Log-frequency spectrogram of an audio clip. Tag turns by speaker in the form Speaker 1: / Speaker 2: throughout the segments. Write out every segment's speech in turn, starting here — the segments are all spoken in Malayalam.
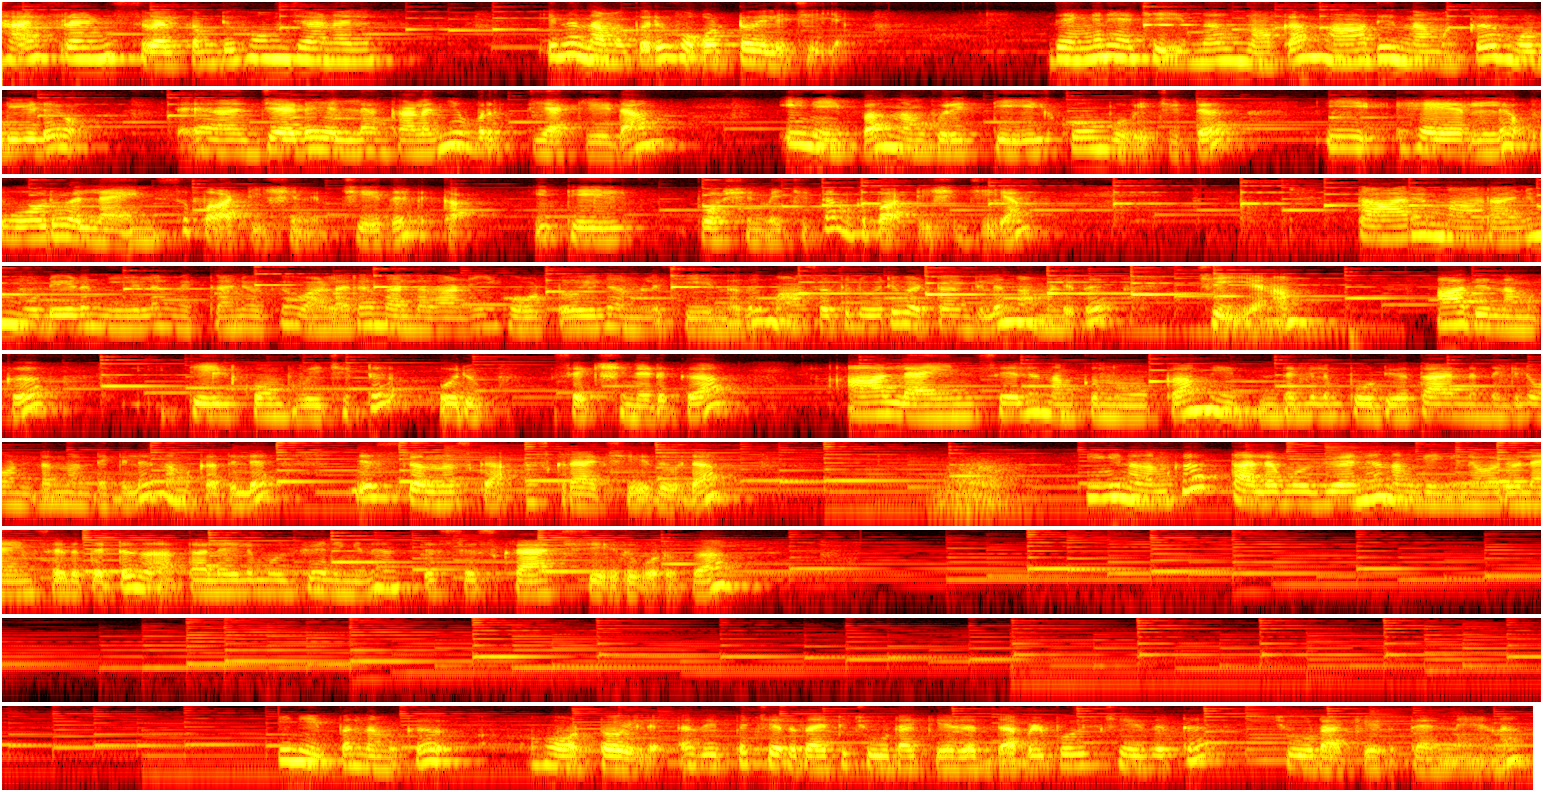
Speaker 1: Hi friends welcome to home journal ഇന്ന് നമുക്കൊരു ഹോട്ട് ഓയിൽ ചെയ്യാം. ഇതെങ്ങനെയാണ് ചെയ്യുന്നത് നോക്കാം. ആദ്യം നമുക്ക് മുടിയുടെ ജടയെല്ലാം കളഞ്ഞ് വൃത്തിയാക്കിയിടാം ഇനിയിപ്പം നമുക്കൊരു ടെയിൽ കോമ്പ് വെച്ചിട്ട് ഈ ഹെയറിൽ ഓരോ ലൈൻസ് പാർട്ടീഷൻ ചെയ്തെടുക്കാം. ഈ ടെയിൽ പോർഷൻ വെച്ചിട്ട് നമുക്ക് പാർട്ടീഷൻ ചെയ്യാം. താരം മാറാനും മുടിയുടെ നീളം വെക്കാനും ഒക്കെ വളരെ നല്ലതാണ് ഈ ഹോട്ട് ഓയിൽ നമ്മൾ ചെയ്യുന്നത്. മാസത്തിൽ ഒരു വട്ടമെങ്കിലും നമ്മളിത് ചെയ്യണം. ആദ്യം നമുക്ക് ടെയിൽ കോമ്പ് വെച്ചിട്ട് ഒരു സെക്ഷൻ എടുക്കുക. ആ ലൈൻസിൽ നമുക്ക് നോക്കാം. എന്തെങ്കിലും പൊടിയോ താരൻ എന്തെങ്കിലും ഉണ്ടെന്നുണ്ടെങ്കിൽ നമുക്കതിൽ ജസ്റ്റ് ഒന്ന് സ്ക്രാച്ച് ചെയ്ത് വിടാം. ഇങ്ങനെ നമുക്ക് തല മുഴുവൻ നമുക്കിങ്ങനെ ഓരോ ലൈൻസ് എടുത്തിട്ട് തലയിൽ മുഴുവൻ ഇങ്ങനെ ജസ്റ്റ് സ്ക്രാച്ച് ചെയ്ത് കൊടുക്കുക. ഇനിയിപ്പം നമുക്ക് ഹോട്ട് ഓയിൽ അതിപ്പോൾ ചെറുതായിട്ട് ചൂടാക്കിയ ഡബിൾ ബോയിൽ ചെയ്തിട്ട് ചൂടാക്കിയെടുത്ത എണ്ണയാണ്.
